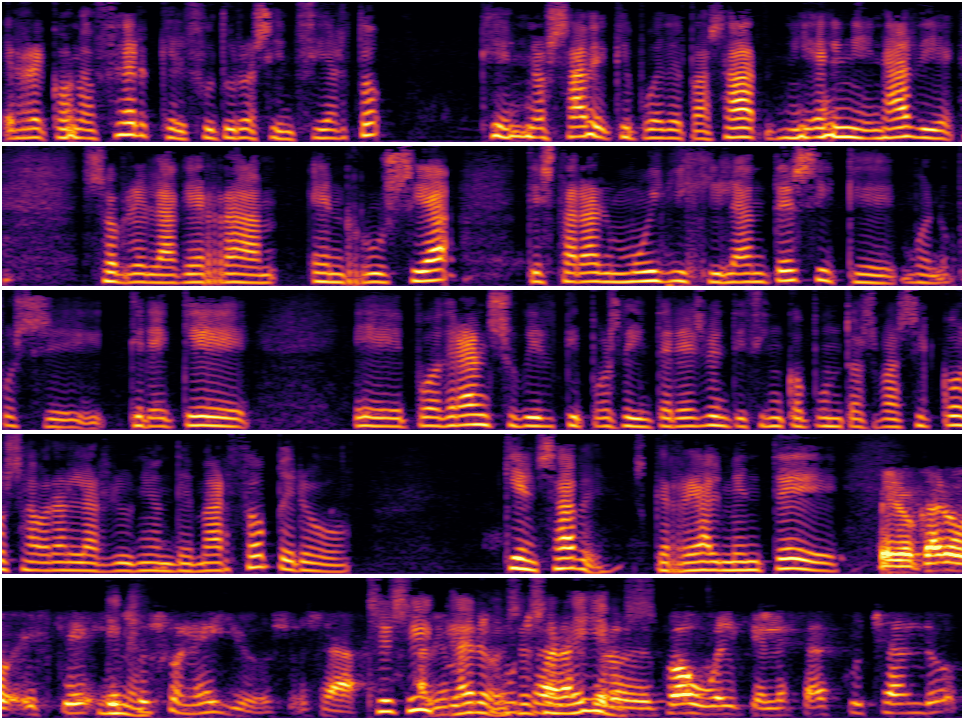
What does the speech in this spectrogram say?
reconocer que el futuro es incierto, que no sabe qué puede pasar, ni él ni nadie, sobre la guerra en Rusia, que estarán muy vigilantes y que, bueno, pues eh, cree que eh, podrán subir tipos de interés 25 puntos básicos ahora en la reunión de marzo, pero quién sabe, es que realmente... Pero claro, es que esos son ellos, o sea, sí, sí, claro, esos son ellos. de Powell que le está escuchando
